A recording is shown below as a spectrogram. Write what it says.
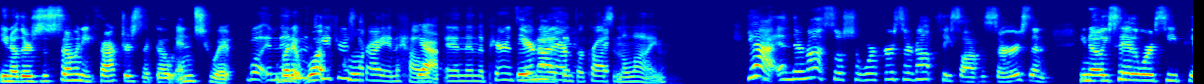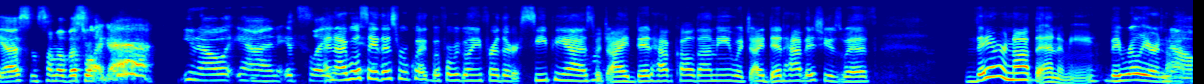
You know there's just so many factors that go into it. Well and then but the teachers point, try and help yeah, and then the parents they're not at them for crossing the line. Yeah and they're not social workers they're not police officers. And you know you say the word cps and some of us are like ah you know, and it's like. And I will say this real quick before we go any further CPS, mm-hmm. which I did have called on me, which I did have issues with. they are not the enemy. They really are not. No.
